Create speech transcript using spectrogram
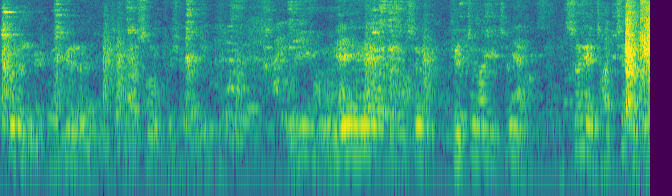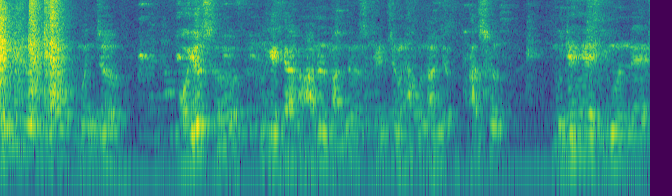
그런 의견을 이제 말씀을 주셔가지고 우리 은혜에서 결정하기 전에 서해 자체를 내부적으로 먼저 모여서 거기에 대한 안을 만들어서 결정을 하고 나면 가서 문예회 임원회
